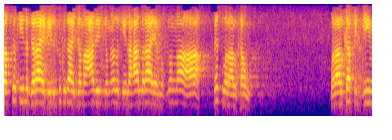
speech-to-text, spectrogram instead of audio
sabka kila garaay kila tukadaay jamaacadi jamcada kila haadaraay muslim ma aha. Bes walaalkaw walaalka fi diin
